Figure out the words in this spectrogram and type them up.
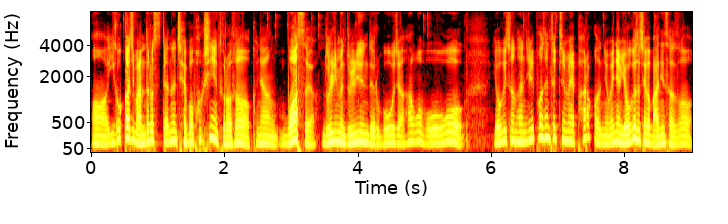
어 이것까지 만들었을 때는 제법 확신이 들어서 그냥 모았어요 눌리면 눌리는 대로 모으자 하고 모으고 여기서는 한 1%쯤에 팔았거든요. 왜냐면 여기서 제가 많이 사서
